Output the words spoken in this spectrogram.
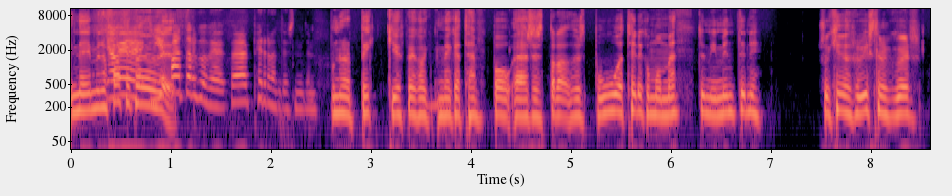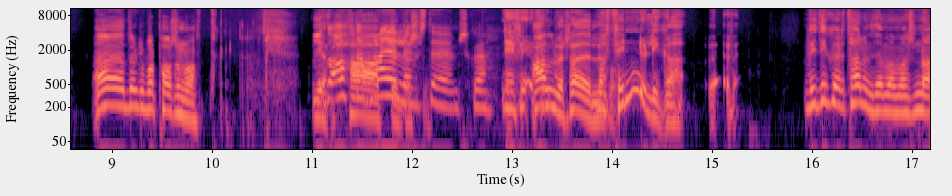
Nei, fattar já, hvað ég ég við. fattar eitthvað við, það er pirrandi stundum. Búin að byggja upp eitthvað mega tempo eða sérst bara, þú veist, búa til eitthvað momentum í myndinni. Svo kemur ykkur íslenskur að það er bara pása nú Ég hata hræðilegum þetta, sko. stöðum sko. Nei, fi- Alveg hræðileg maður finnur líka veit ég hvað er að tala um þegar maður svona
